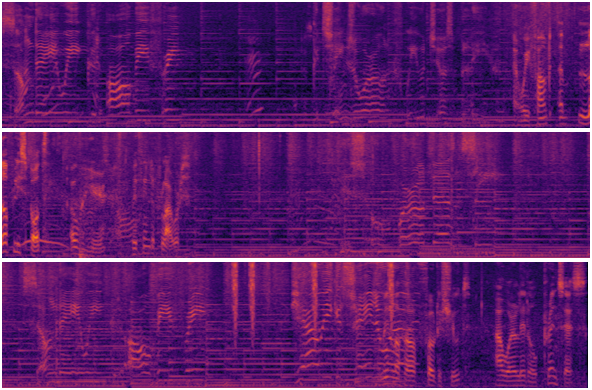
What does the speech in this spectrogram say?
Someday we could all be free. Hmm? Could change the world if we would just believe. And we found a lovely spot over here within the flowers. This whole world doesn't see. Someday we could all be free. Yeah, we could change In the the middle of our photo shoot, our little princess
